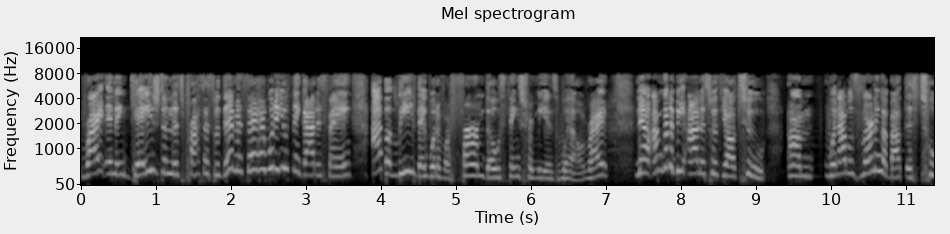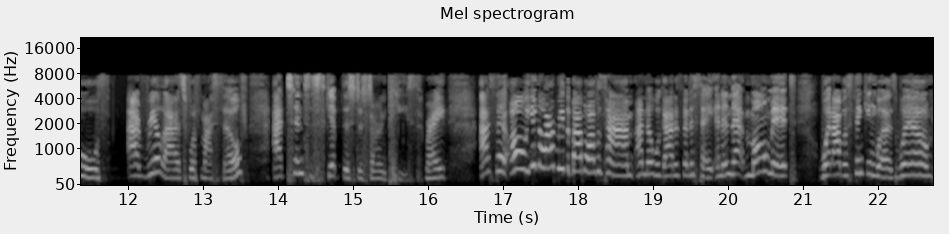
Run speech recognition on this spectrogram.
right, and engaged in this process with them and say, hey, what do you think God is saying? I believe they would have affirmed those things for me as well, right? Now I'm going to be honest with y'all too. Um, when I was learning about this tool, I realized with myself, I tend to skip this discern piece, right? I say, oh, you know, I read the Bible all the time. I know what God is going to say. And in that moment, what I was thinking was, well,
